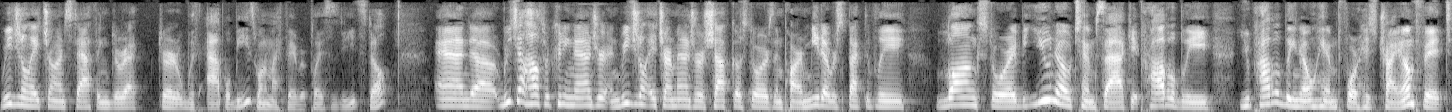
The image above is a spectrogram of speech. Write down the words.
regional HR and staffing director with Applebee's, one of my favorite places to eat still, and uh, retail health recruiting manager and regional HR manager of Shopko stores in Pamida, respectively. Long story, but you know Tim Sackett. Probably you probably know him for his triumphant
